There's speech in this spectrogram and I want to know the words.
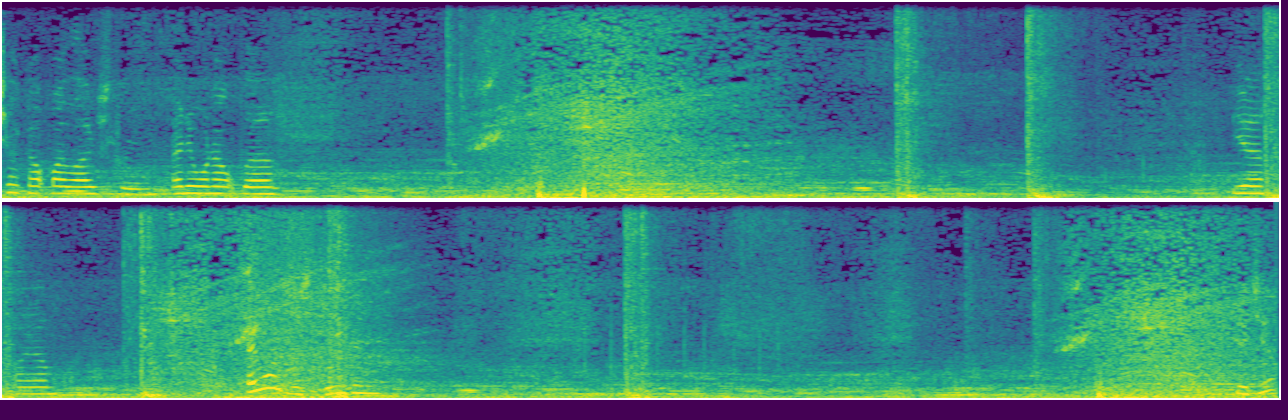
check out my live stream? Anyone out there? Yeah, I am. Everyone's just leaving. Did you?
